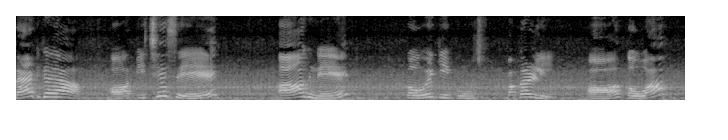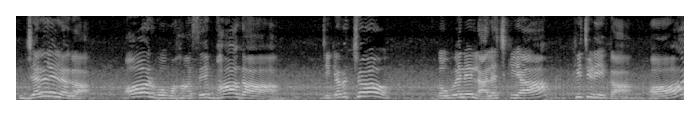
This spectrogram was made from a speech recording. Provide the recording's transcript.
बैठ गया और पीछे से आग ने कौए की पूंछ पकड़ ली और कौआ जलने लगा और वो वहाँ से भागा। ठीक है बच्चों? कौवे ने लालच किया खिचड़ी का और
